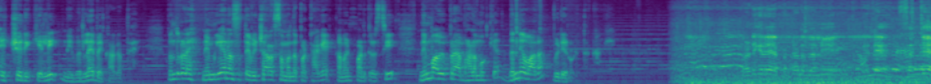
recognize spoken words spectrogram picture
ಎಚ್ಚರಿಕೆಯಲ್ಲಿ ನೀವಿರಲೇಬೇಕಾಗತ್ತೆ. ಬಂಧುಗಳೇ ನಿಮ್ಗೇನು ಅನಿಸುತ್ತೆ ವಿಚಾರಕ್ಕೆ ಸಂಬಂಧಪಟ್ಟ ಹಾಗೆ ಕಮೆಂಟ್ ಮಾಡಿ ತಿಳಿಸಿ. ನಿಮ್ಮ ಅಭಿಪ್ರಾಯ ಬಹಳ ಮುಖ್ಯ. ಧನ್ಯವಾದ ವಿಡಿಯೋ ನೋಡಿದ್ದಕ್ಕಾಗಿ. ಕೊರಟಗೆರೆ ಪಟ್ಟಣದಲ್ಲಿ ನಿನ್ನೆ ಸಂಜೆ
